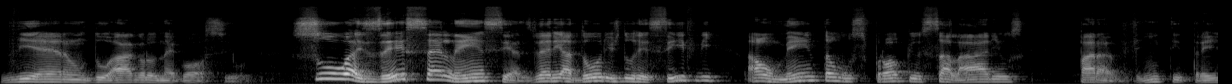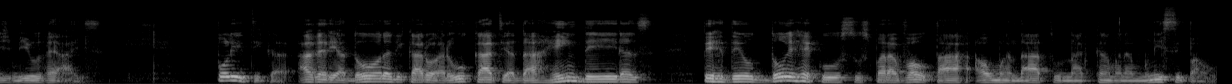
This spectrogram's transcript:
vieram do agronegócio. Suas excelências, vereadores do Recife, aumentam os próprios salários para 23 mil reais. Política. A vereadora de Caruaru, Cátia da Rendeiras, perdeu dois recursos para voltar ao mandato na Câmara Municipal.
